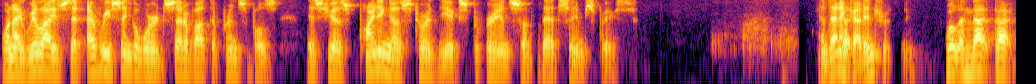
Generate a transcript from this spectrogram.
when I realized that every single word said about the principles is just pointing us toward the experience of that same space. And then it got interesting. Well, and that that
